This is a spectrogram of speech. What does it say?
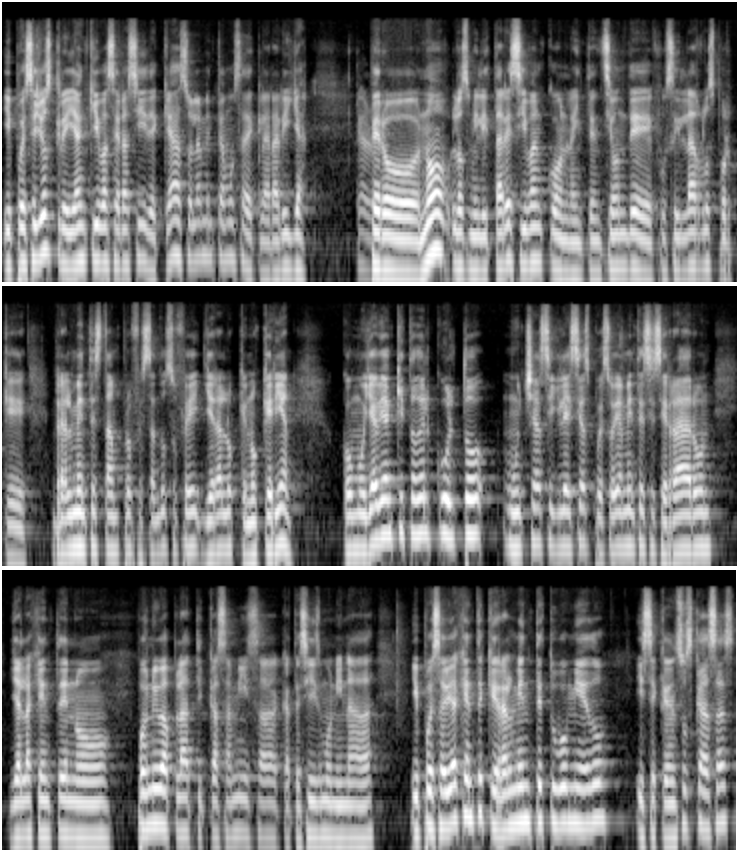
Y pues ellos creían que iba a ser así, de que ah, solamente vamos a declarar y ya. Pero no, los militares iban con la intención de fusilarlos porque realmente están profesando su fe y era lo que no querían. Como ya habían quitado el culto, muchas iglesias pues obviamente se cerraron, ya la gente no, pues no iba a pláticas, a misa, catecismo ni nada. Y pues había gente que realmente tuvo miedo y se quedó en sus casas,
